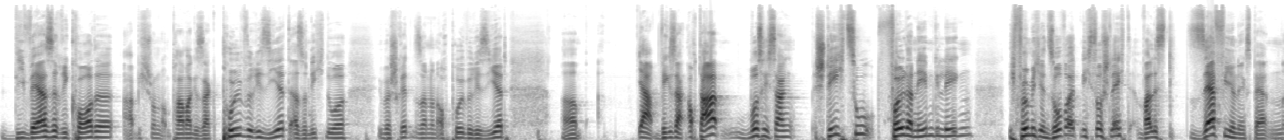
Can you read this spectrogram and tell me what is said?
Diverse Rekorde, habe ich schon ein paar Mal gesagt, pulverisiert, also nicht nur überschritten, sondern auch pulverisiert. Ähm, ja, wie gesagt, auch da muss ich sagen, stehe ich zu, voll daneben gelegen. Ich fühle mich insoweit nicht so schlecht, weil es sehr vielen Experten,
